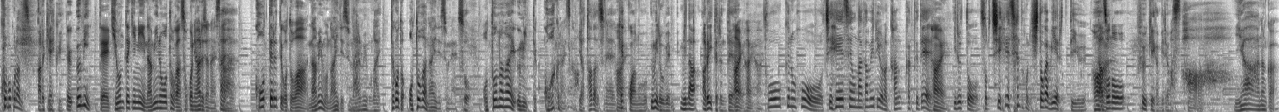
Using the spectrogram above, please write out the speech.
こぼこなんですよ。歩きにくい。で海って基本的に波の音がそこにあるじゃないですか、はいはい凍ってるってことは波もないですよね。波もない。ってことは音がないですよね。そう。音のない海って怖くないですか？いやただですね、はい。結構あの海の上みんな歩いてるんで、はいはいは遠くの方を地平線を眺めるような感覚でいはい。いると、その地平線の方に人が見えるっていうはい。謎の風景が見れます、はあ。いやーなんか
